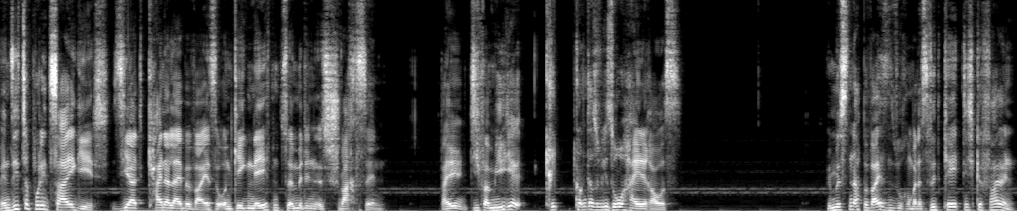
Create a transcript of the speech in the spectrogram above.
Wenn sie zur Polizei geht, sie hat keinerlei Beweise und gegen Nathan zu ermitteln ist Schwachsinn. Weil die Familie kriegt, kommt da sowieso heil raus. Wir müssen nach Beweisen suchen, aber das wird Kate nicht gefallen.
